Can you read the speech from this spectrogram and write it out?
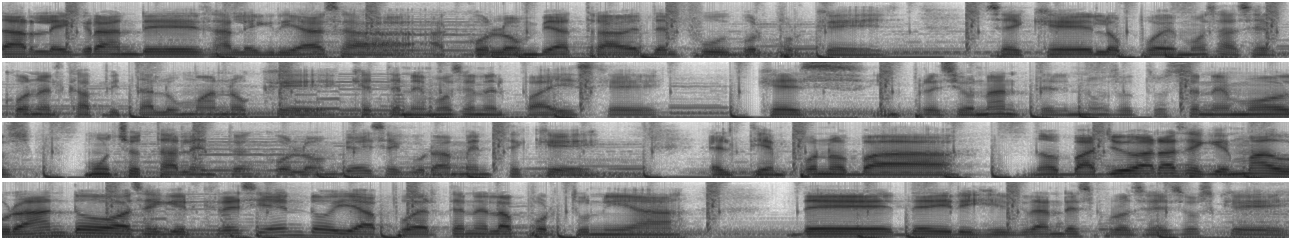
darle grandes alegrías a, Colombia a través del fútbol porque sé que lo podemos hacer con el capital humano que, que tenemos en el país que, que es impresionante. Nosotros tenemos mucho talento en Colombia y seguramente que el tiempo nos va, nos va a ayudar a seguir madurando, a seguir creciendo y a poder tener la oportunidad de, dirigir grandes procesos que,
